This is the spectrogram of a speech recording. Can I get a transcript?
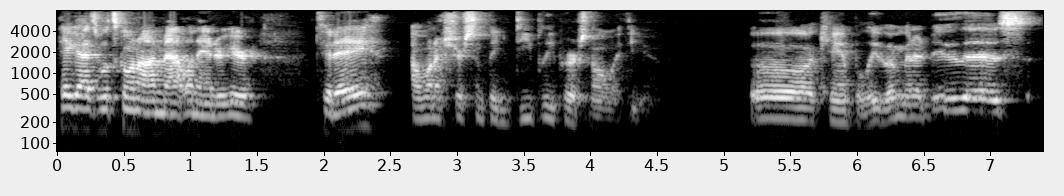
Hey guys, what's going on? Matt Lennander here. Today, I want to share something deeply personal with you. Oh, I can't believe I'm going to do this.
